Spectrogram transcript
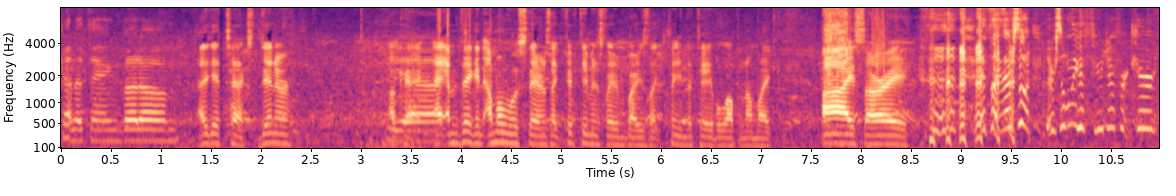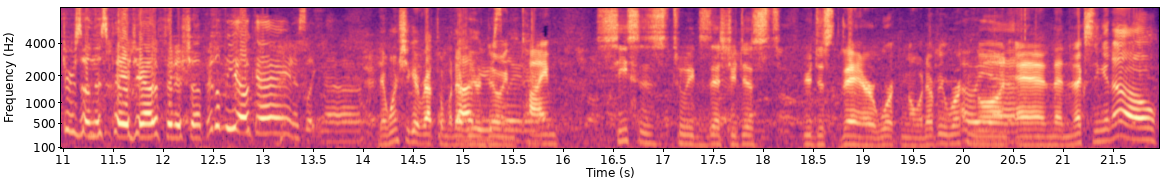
kind of thing. But um, I get text dinner. Okay, Yeah. I, I'm thinking I'm almost there. It's like 15 minutes later, everybody's like cleaning the table up, and I'm like, "Hi, sorry." it's like there's o- there's only a few different characters on this page. I gotta finish up. It'll be okay. And it's like, no. yeah, once you get wrapped on whatever Five you're doing, later. time ceases to exist. You just you're just there working on whatever you're working Oh, on, yeah. and then the next thing you know,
